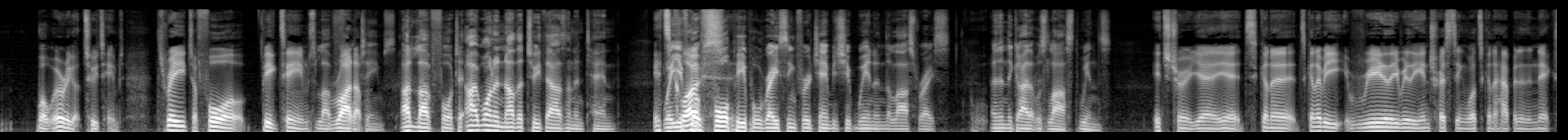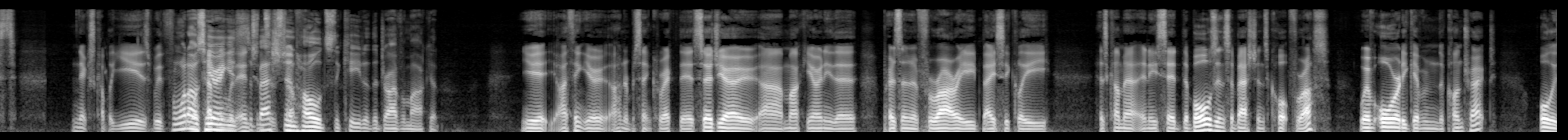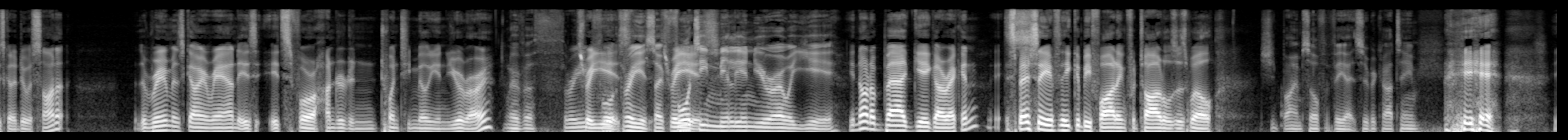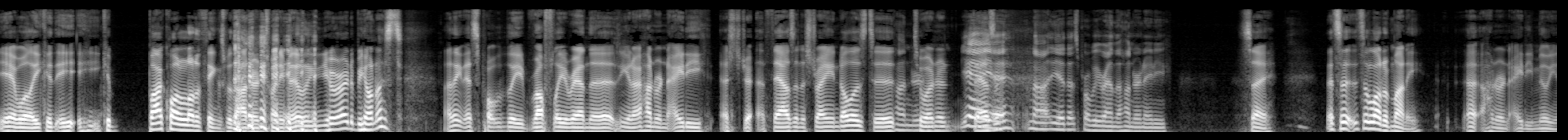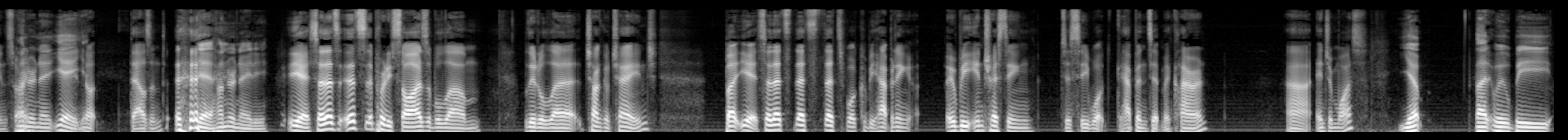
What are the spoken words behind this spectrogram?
Well, we already got two teams, three to four big teams love right four up. teams. I'd love four. Te- I want another 2010 It's where close. you've got four people racing for a championship win in the last race, and then the guy that was last wins. It's true. Yeah, yeah. It's gonna it's gonna be really really interesting. What's gonna happen in the next next couple of years with From what I was hearing, is Sebastian holds the key to the driver market. Yeah, I think you're 100% correct there. Sergio uh, the president of Ferrari, basically has come out and he said the ball's in Sebastian's court for us. We've already given him the contract. All he's got to do is sign it. The rumors going around is it's for 120 million euro. Over three, Three four- years. Three years. So Three forty years. million euro a year. You're not a bad gig, I reckon. Especially if he could be fighting for titles as well. Should buy himself a V8 supercar team. yeah, yeah. Well, he could he, he could buy quite a lot of things with 120 million euro. To be honest, I think that's probably roughly around the you know 180 Austra- Australian dollars to 200. Yeah, 100,000. yeah. No, yeah, that's probably around the 180. So that's a it's a lot of money. Uh, 180 million, sorry, 180. Yeah, yeah. not thousand. yeah, 180. Yeah, so that's that's a pretty sizable um little uh, chunk of change. But yeah, so that's that's that's what could be happening. It'll be interesting to see what happens at McLaren, uh, engine wise. Yep. That will be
